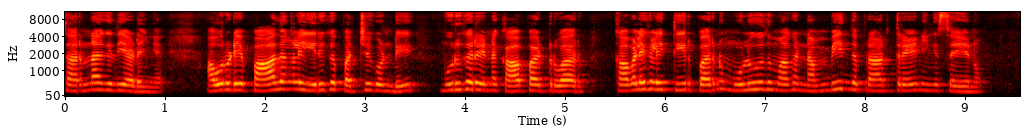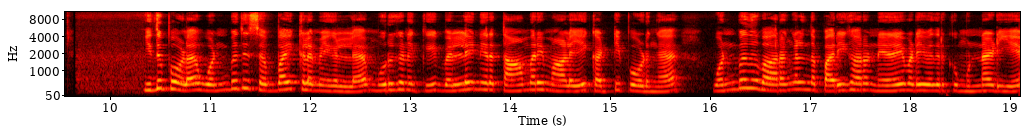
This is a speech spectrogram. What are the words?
சரணாகதி அடைங்க. அவருடைய பாதங்களை இருக பற்றி கொண்டு முருகர் என்னை காப்பாற்றுவார். கவலைகளை தீர்ப்பார்னு முழுவதுமாக நம்பி இந்த பிரார்த்தனையை நீங்கள் செய்யணும். இதுபோல் ஒன்பது செவ்வாய்க்கிழமைகளில் முருகனுக்கு வெள்ளை நிற தாமரை மாலையை கட்டி போடுங்க. ஒன்பது வாரங்கள் இந்த பரிகாரம் நிறைவடைவதற்கு முன்னாடியே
